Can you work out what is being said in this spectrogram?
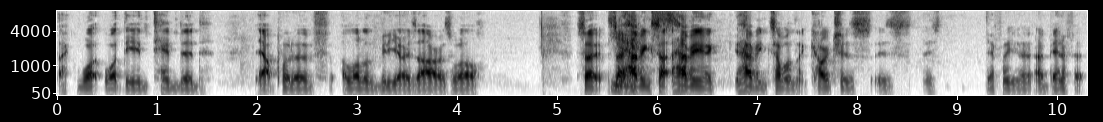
like what, what the intended output of a lot of the videos are as well. So so yes. having having a having someone that coaches is is definitely a, a benefit.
